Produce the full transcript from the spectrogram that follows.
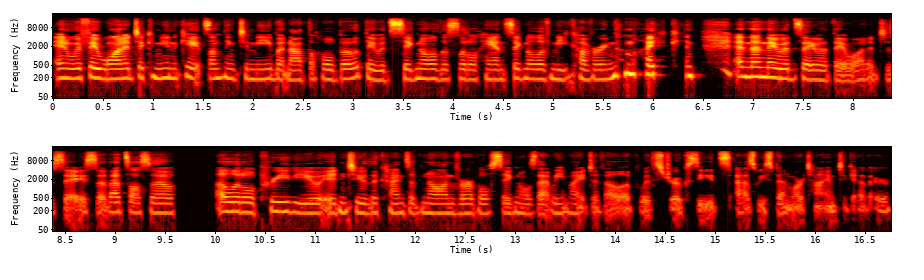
And if they wanted to communicate something to me, but not the whole boat, they would signal this little hand signal of me covering the mic. And, and then they would say what they wanted to say. So that's also a little preview into the kinds of nonverbal signals that we might develop with stroke seats as we spend more time together.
